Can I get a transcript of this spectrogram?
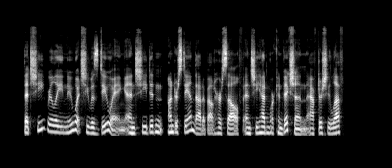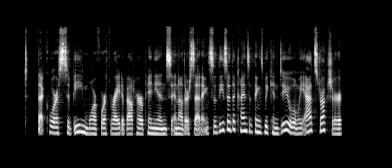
that she really knew what she was doing and she didn't understand that about herself and she had more conviction after she left that course to be more forthright about her opinions in other settings. So these are the kinds of things we can do when we add structure.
